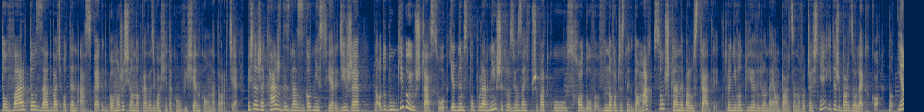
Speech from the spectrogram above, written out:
to warto zadbać o ten aspekt, bo może się on okazać właśnie taką wisienką na torcie. Myślę, że każdy z nas zgodnie stwierdzi, że no od długiego już czasu jednym z popularniejszych rozwiązań w przypadku schodów w nowoczesnych domach są szklane balustrady, które niewątpliwie wyglądają bardzo nowocześnie i też bardzo lekko. No, ja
